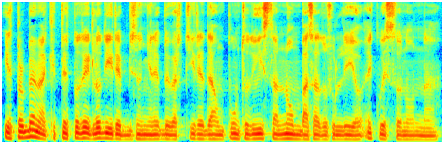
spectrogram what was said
Il problema è che per poterlo dire bisognerebbe partire da un punto di vista non basato sull'io e questo non,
